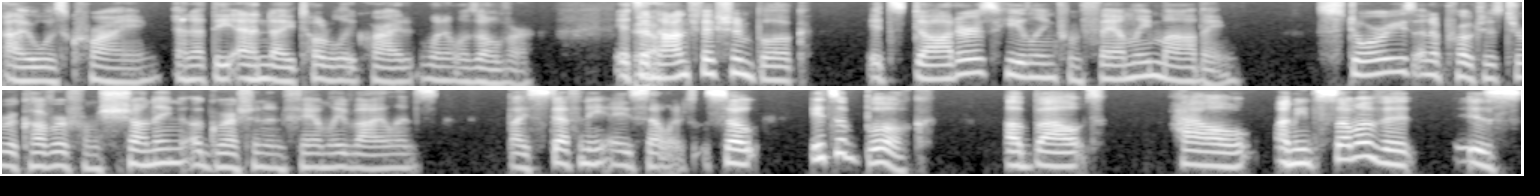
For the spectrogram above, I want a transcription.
I was crying, and at the end, I totally cried when it was over. It's a nonfiction book. It's daughters healing from family mobbing. Stories and Approaches to Recover from Shunning, Aggression, and Family Violence by Stephanie A. Sellers. So it's a book about how, I mean, some of it is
